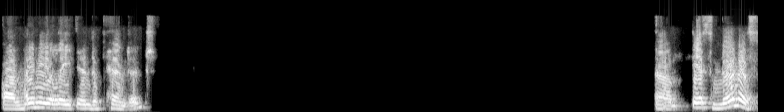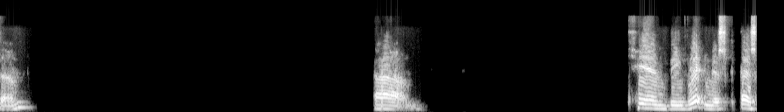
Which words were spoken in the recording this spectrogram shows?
are linearly independent. Um, if none of them um, can be written as, as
